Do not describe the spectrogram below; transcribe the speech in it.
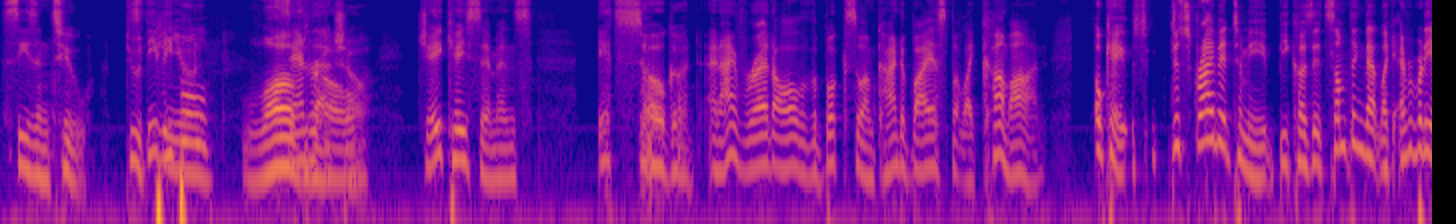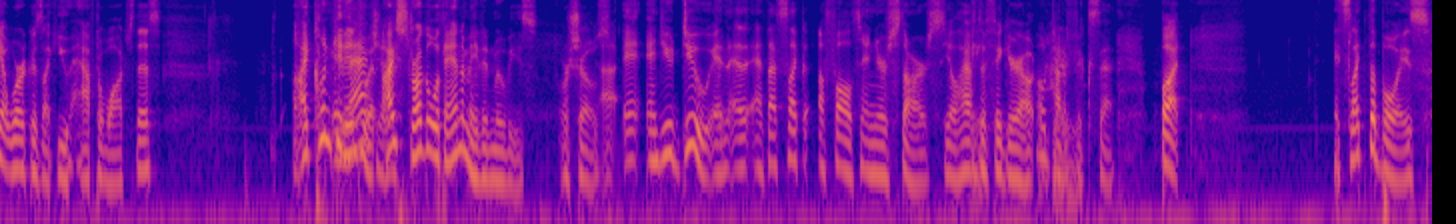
season 2. Dude, Steven people Sandra that Oh, show. J.K. Simmons. It's so good. And I've read all of the books, so I'm kind of biased, but like come on. Okay, s- describe it to me because it's something that like everybody at work is like you have to watch this. I couldn't get into it. I struggle with animated movies or shows. Uh, and, and you do, and, and that's like a fault in your stars. You'll have to figure out how to you. fix that. But it's like the boys.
